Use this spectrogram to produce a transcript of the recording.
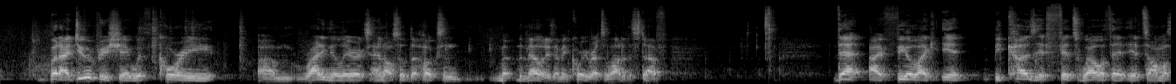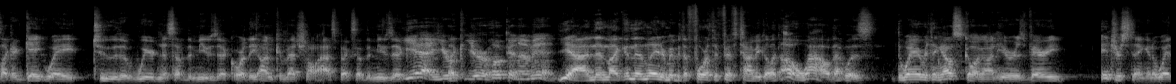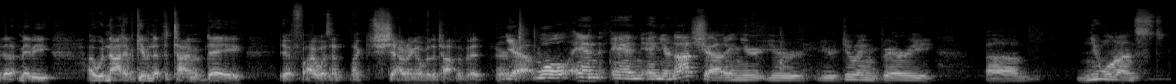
but I do appreciate with Corey um, writing the lyrics and also the hooks and m- the melodies. I mean, Corey writes a lot of the stuff. That I feel like it because it fits well with it. It's almost like a gateway to the weirdness of the music or the unconventional aspects of the music. Yeah, you're Like, you're hooking them in. yeah, and then like and then later, maybe the fourth or fifth time, you go like, oh wow, that was the way everything else going on here is very interesting in a way that maybe I would not have given at the time of day if I wasn't like shouting over the top of it. Or, Yeah, well, and and and you're not shouting. You're you're you're doing very um, nuanced,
